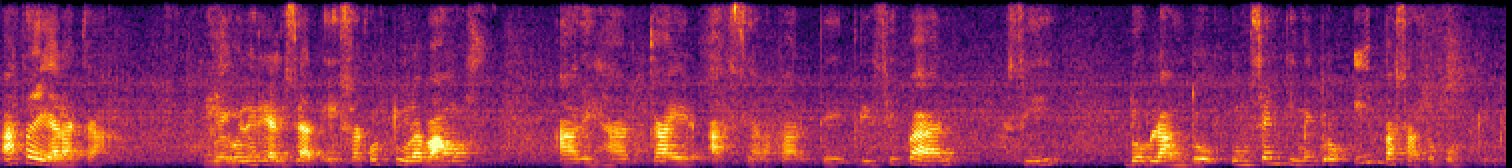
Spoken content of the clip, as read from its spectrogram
hasta llegar acá. Luego de realizar esa costura vamos a dejar caer hacia la parte principal, así, doblando un centímetro y pasando costura.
